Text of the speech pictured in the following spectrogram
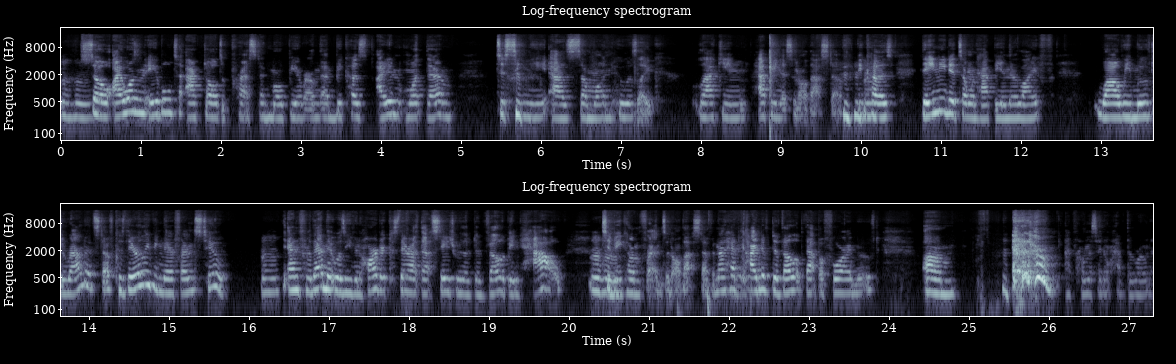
Mm-hmm. So I wasn't able to act all depressed and mopey around them because I didn't want them to see me as someone who was like lacking happiness and all that stuff because they needed someone happy in their life while we moved around and stuff because they're leaving their friends too. Mhm. And for them, it was even harder because they're at that stage where they're developing how to Mm-hmm. become friends and all that stuff. And I had kind of developed that before I moved. Um, I promise I don't have the Rona.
